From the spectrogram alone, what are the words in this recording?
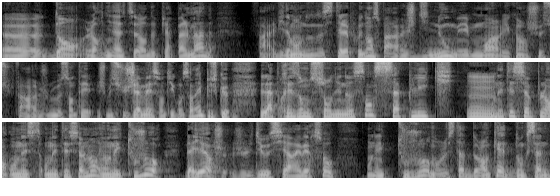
euh, dans l'ordinateur de Pierre Palmade, Enfin, évidemment, nous inciter à la prudence. Enfin, je dis nous, mais moi, quand je suis, enfin, je me sentais, je me suis jamais senti concerné puisque la présomption d'innocence s'applique. Hmm. On était seulement, on, est, on, était seulement, et on est toujours. D'ailleurs, je, le dis aussi à Reverso, on est toujours dans le stade de l'enquête. Donc ça ne,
